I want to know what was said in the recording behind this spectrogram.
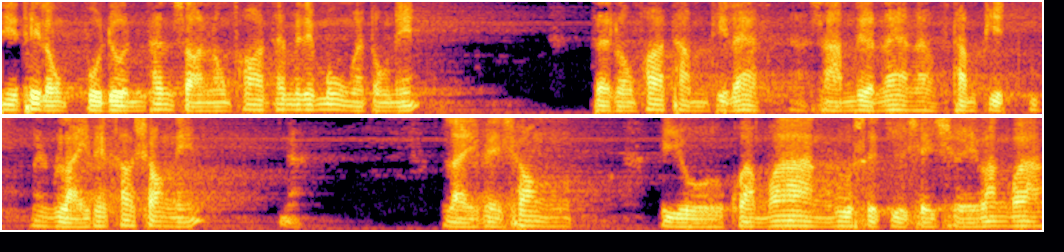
นี่ที่หลวงปู่ดุลท่านสอนหลวงพ่อท่านไม่ได้มุ่งมาตรงนี้ แต่หลวงพ่อทำทีแรกสามเดือนแรกแล้วทำผิดมันไหลไปเข้าช่องนี้ไหลไปช่องอยู่ความว่างรู้สึกอยู่เฉยๆว่าง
